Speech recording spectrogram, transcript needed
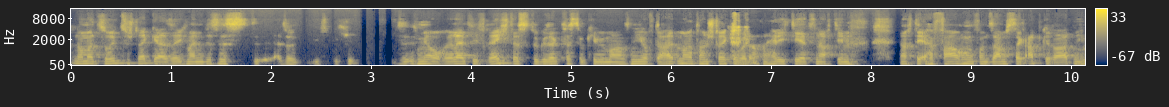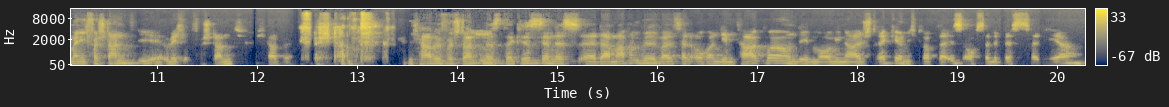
nochmal zurück zur Strecke. Also ich meine, das ist, also ich, ich es ist mir auch relativ recht, dass du gesagt hast, okay, wir machen es nicht auf der Halbmarathonstrecke, weil davon hätte ich dir jetzt nach, dem, nach der Erfahrung von Samstag abgeraten. Ich meine, ich verstand, oder ich verstand, ich habe verstand. Ich habe verstanden, dass der Christian das äh, da machen will, weil es halt auch an dem Tag war und eben Originalstrecke und ich glaube, da ist auch seine Bestzeit her.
